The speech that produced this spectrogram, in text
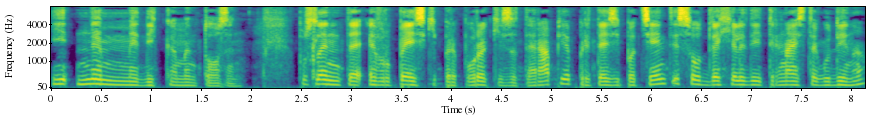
и немедикаментозен. Последните европейски препоръки за терапия при тези пациенти са от 2013 година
